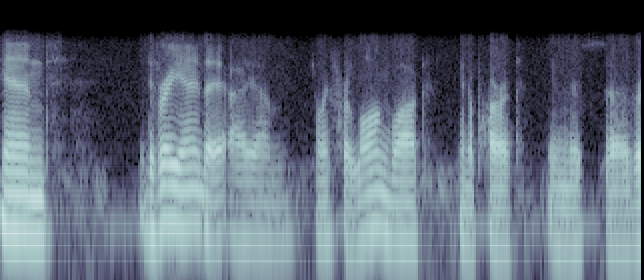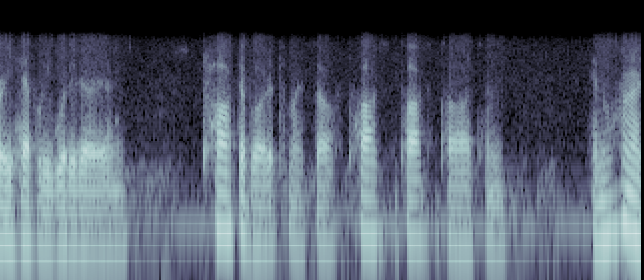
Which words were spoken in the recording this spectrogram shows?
And at the very end, I, I um I went for a long walk in a park in this uh, very heavily wooded area and talked about it to myself talked and talked and talked, and and the more I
